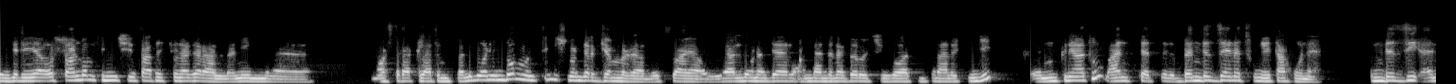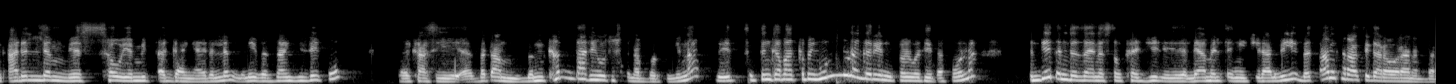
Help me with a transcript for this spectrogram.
እንግዲህ እሷ እንደውም ትንሽ የሳተችው ነገር አለ እኔም ማስተካከላት የምትፈልገው እኔ እንደውም ትንሽ መንገድ ጀምሬያለሁ። እሷ ያው ያለው ነገር አንዳንድ ነገሮች ይዘዋት እንትን አለች እንጂ ምክንያቱም አንተ በእንደዚህ አይነት ሁኔታ ሆነ እንደዚህ አይደለም የሰው የሚጠጋኝ አይደለም። እኔ በዛን ጊዜ እኮ ካሲ በጣም ከባድ ህይወት ውስጥ ነበርኩኝ እና ስትንከባከበኝ ሁሉ ነገር ከህይወት የጠፋው እና እንዴት እንደዚህ አይነት ሰው ከእጅ ሊያመልጠኝ ይችላል ብዬ በጣም ከራሴ ጋር አወራ ነበረ።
